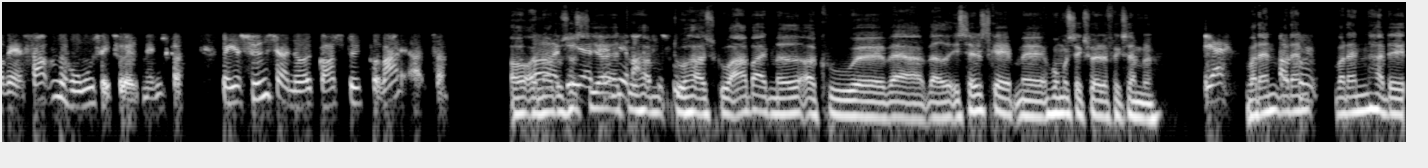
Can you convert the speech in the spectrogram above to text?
at være sammen med homoseksuelle mennesker. Men jeg synes, jeg er nået et godt stykke på vej, altså. Og, og når Og du så er siger, at du har, du har skulle arbejde med at kunne øh, være været i selskab med homoseksuelle for eksempel, Ja. hvordan, hvordan, kun- hvordan, har det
